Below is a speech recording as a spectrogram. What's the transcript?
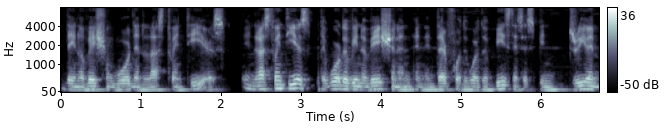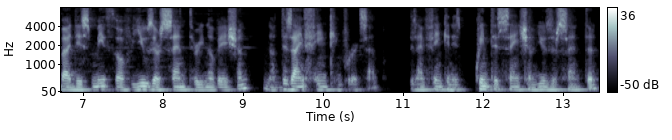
the innovation world in the last 20 years in the last 20 years, the world of innovation and, and therefore the world of business has been driven by this myth of user centered innovation, you know, design thinking, for example. Design thinking is quintessential user centered.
